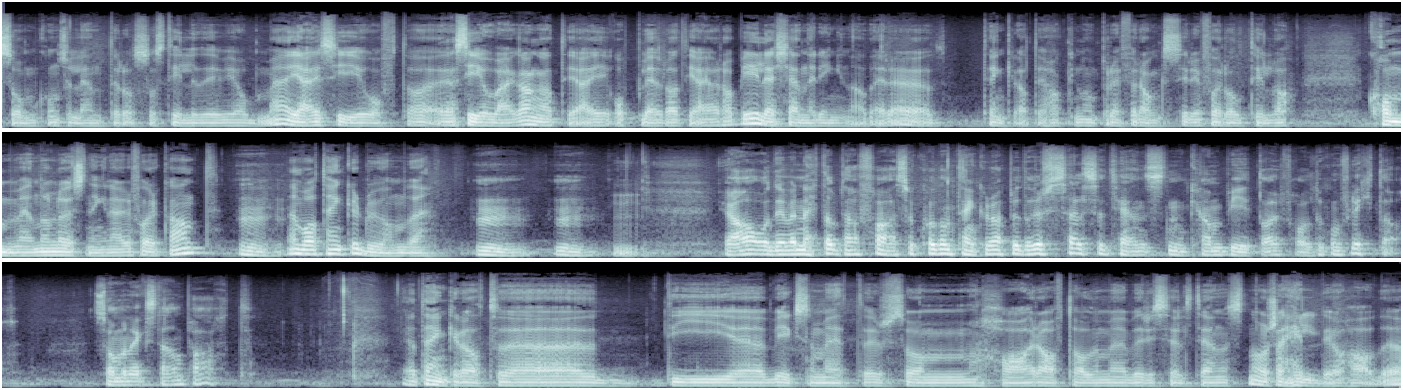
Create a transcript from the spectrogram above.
som konsulenter også stille de vi jobber med. Jeg sier jo ofte, jeg sier jo hver gang at jeg opplever at jeg er habil. Jeg kjenner ingen av dere. Jeg tenker at jeg har ikke noen preferanser i forhold til å komme med noen løsninger her i forkant. Men hva tenker du om det? Ja, og det vel nettopp derfor. altså Hvordan tenker du at bedriftshelsetjenesten kan bidra i forhold til konflikter? Som en ekstern part? Jeg tenker at eh, de eh, virksomheter som har avtale med bedriftshelsetjenesten, og er så heldige å ha det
